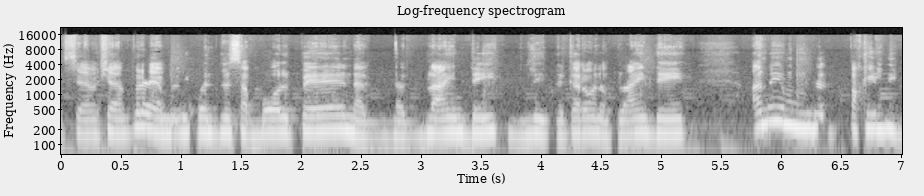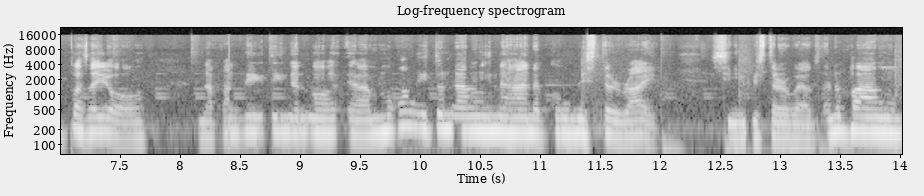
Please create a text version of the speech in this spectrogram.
siyem- Siyempre, maliban dun sa ballpen, nag, nag blind date, nagkaroon ng blind date. Ano yung nagpakilig pa sa'yo na pang tingnan mo, ah, mukhang ito na ang hinahanap kong Mr. Right, si Mr. Welbs. Ano bang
